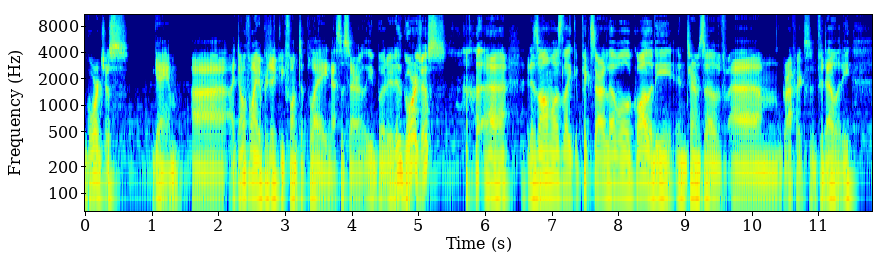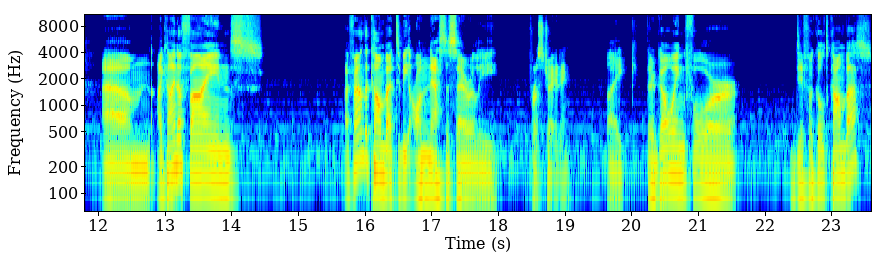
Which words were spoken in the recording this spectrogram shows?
gorgeous game. Uh, I don't find it particularly fun to play necessarily, but it is gorgeous. uh, it is almost like Pixar level quality in terms of um, graphics and fidelity. Um, I kind of find I found the combat to be unnecessarily frustrating. Like they're going for difficult combat,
